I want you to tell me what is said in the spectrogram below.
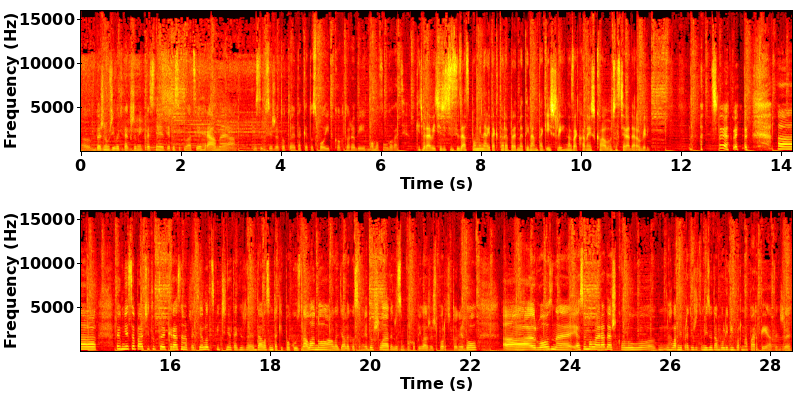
v bežnom živote, takže my presne tieto situácie hráme a myslím si, že toto je takéto spojitko, ktoré by mohlo fungovať. Keď vravíte, že ste si zaspomínali, tak ktoré predmety vám tak išli na základnej škole, alebo čo ste rada robili? čo ja viem. A, tak mne sa páči, tuto je krásna napríklad telocvičňa, takže dala som taký pokus na lano, ale ďaleko som nedošla, takže som pochopila, že šport to nebol. A rôzne, ja som mala rada školu, hlavne preto, že my sme tam boli výborná partia, takže e,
